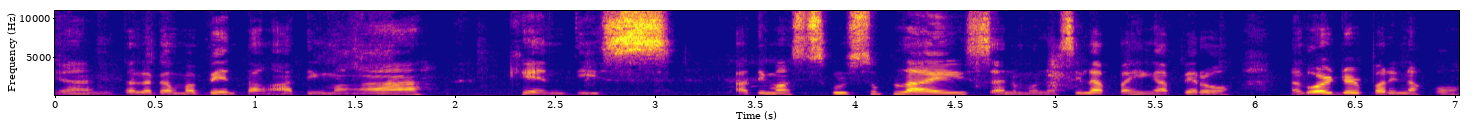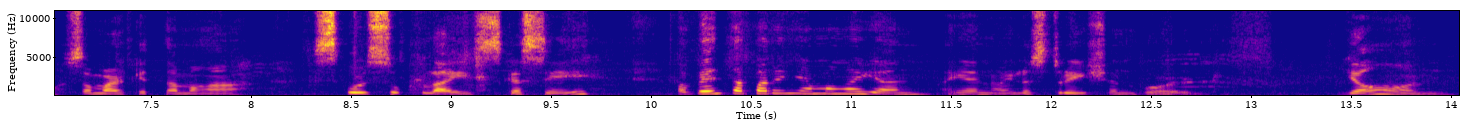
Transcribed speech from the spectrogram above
Yan, talaga mabenta ang ating mga candies. Ating mga school supplies, ano muna sila, pahinga. Pero nag-order pa rin ako sa market ng mga school supplies kasi mabenta pa rin yung mga yan. Ayan, oh, illustration board. Yan.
